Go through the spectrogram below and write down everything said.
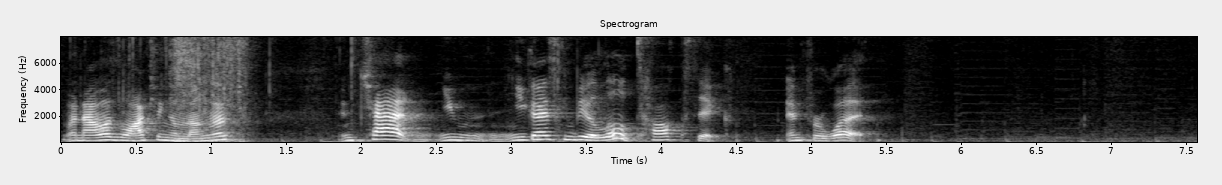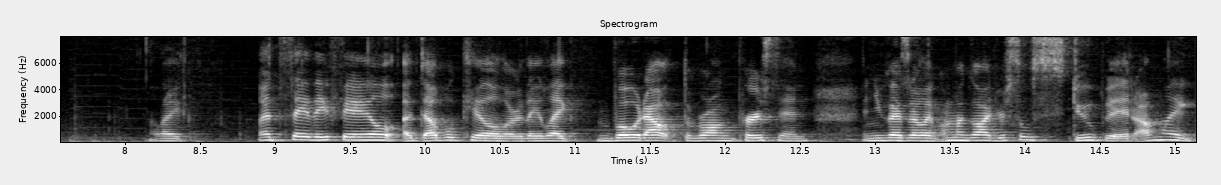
when I was watching Among Us, in chat, you you guys can be a little toxic, and for what? Like, let's say they fail a double kill or they like vote out the wrong person, and you guys are like, oh my god, you're so stupid. I'm like,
